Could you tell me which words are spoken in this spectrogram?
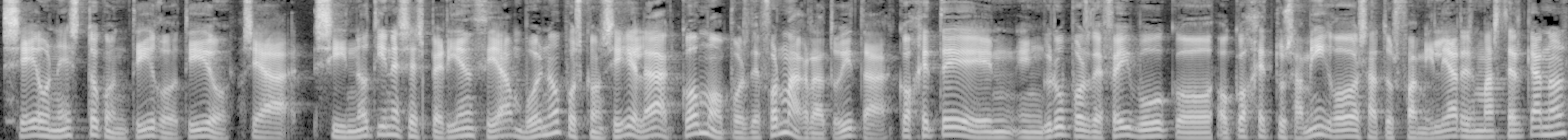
Sé honesto contigo, tío. O sea, si no tienes experiencia, bueno, pues consíguela. ¿Cómo? Pues de forma gratuita. Cógete en, grupos de Facebook o, o, coge tus amigos, a tus familiares más cercanos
